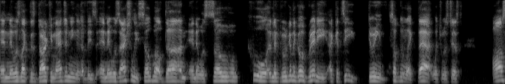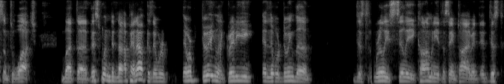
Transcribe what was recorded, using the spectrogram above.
And it was like this dark imagining of these, and it was actually so well done, and it was so cool. And if we are gonna go gritty, I could see doing something like that, which was just awesome to watch. But uh, this one did not pan out because they were they were doing like gritty, and they were doing the just really silly comedy at the same time. It it just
